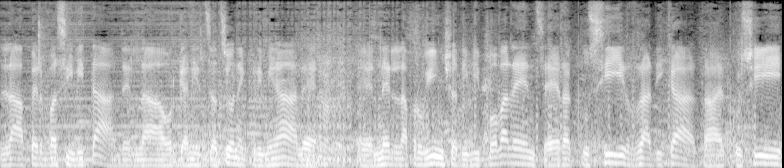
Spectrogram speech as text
La pervasività della organizzazione criminale nella provincia di Vibo Valentia era così radicata, così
